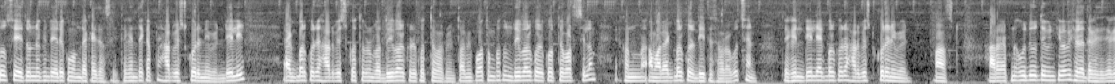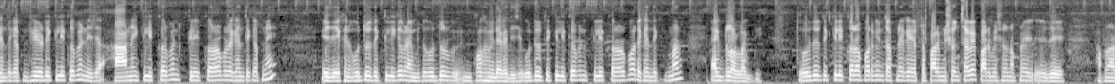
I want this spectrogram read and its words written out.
করছি, এই জন্য কিন্তু এরকম দেখা যাচ্ছে এখান থেকে আপনি হারভেস্ট করে নেবেন। ডেলি একবার করে হারভেস্ট করতে পারবেন বা দুইবার করে করতে পারবেন। তো আমি প্রথম প্রথম দুইবার করে করতে পারছিলাম, এখন আমার একবার করে দিতেছে ওরা, বুঝছেন? তো এখানে ডেলি একবার করে হারভেস্ট করে নেবেন মাস্ট আর আপনি উইদ্যুৎ দেবেন কীভাবে সেটা দেখা যাচ্ছে এখান থেকে আপনি ভিডিওটি ক্লিক করবেন, নিজে আনে ক্লিক করবেন। ক্লিক করার পর এখান থেকে আপনি এই যে এখানে উর্দুতে ক্লিক করবেন, আমি কিন্তু উর্দুর প্রথমে দেখা দিয়েছি। উর্দুতে ক্লিক করবেন ক্লিক করার পর এখান থেকে আপনার এক ডলার লাগবে। তো উর্দুতে ক্লিক করার পর কিন্তু আপনাকে একটা পারমিশন চাবে। পারমিশন আপনি যে আপনার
